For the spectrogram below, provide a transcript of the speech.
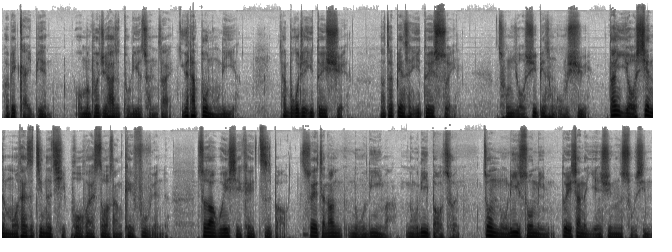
会被改变。我们不会觉得它是独立的存在，因为它不努力。它不过就一堆雪，然后再变成一堆水，从有序变成无序。但有限的模态是经得起破坏、受伤、可以复原的，受到威胁可以自保。所以讲到努力嘛，努力保存，这种努力说明对象的延续跟属性。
